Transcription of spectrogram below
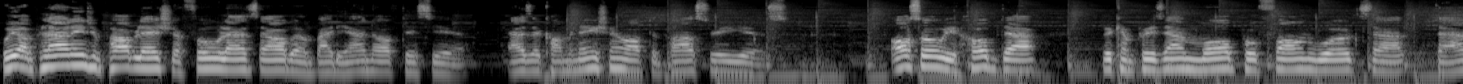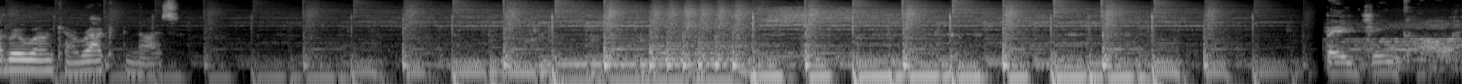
We are planning to publish a full length album by the end of this year, as a combination of the past three years. Also, we hope that we can present more profound works that, that everyone can recognize. Beijing Calling.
